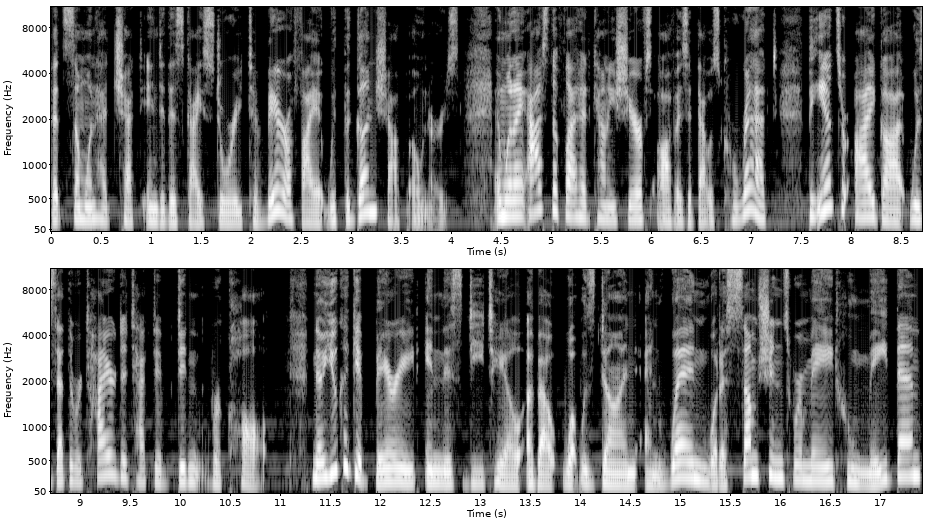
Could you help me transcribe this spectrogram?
that someone had checked into this guy's story to verify it with the gun shop owners. And when I asked the Flathead County Sheriff's Office if that was correct, the answer I got was that the retired detective didn't recall. Now, you could get buried in this detail about what was done and when, what assumptions were made, who made them.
